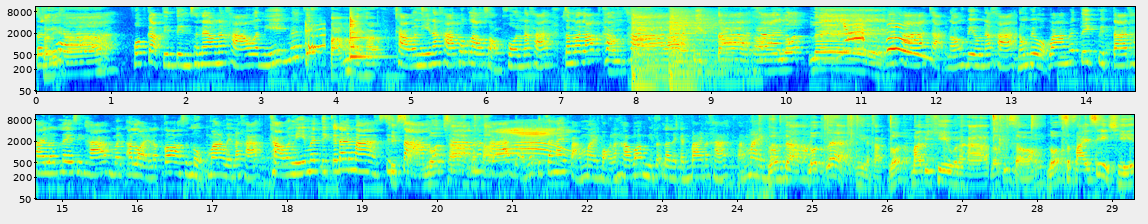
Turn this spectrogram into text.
สวัสดีสวัสดีครัค่ะบพบกับตินตินชาแนลนะคะ วันนี้แม่ติ๊กปั๊มเลยครับ ค่ะวันนี้นะคะ พวกเราสองคนนะคะ จะมารับคำท้าปิดตาทายรถเล่นะคะ จากน้องบิวนะคะ น้องบิวบอกว่าแม่ติ๊กปิดตาทายรถเลยสิคะ มันอร่อยแล้วก็สนุกมากเลยนะคะ ค่ะวันนี้แม่ติ๊กก็ได้มา 13 รสชาตินะคะ เดี๋ยวแม่ติ๊ก จะให้ป๋าใหม่บอกนะคะ ว่ามีรสอะไรกันบ้างนะคะป๋าใหม่บอกเริ่มจากรสแรกนี่นะครับรสบาร์บีคิวนะครับรสที่ 2รสสไปซี่ชีส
